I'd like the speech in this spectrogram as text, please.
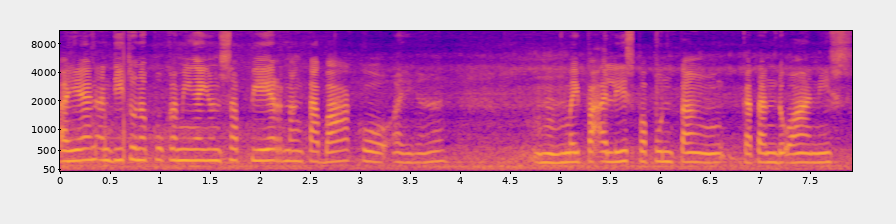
Ayan, andito na po kami ngayon sa pier ng tabako. Ayan. Mm, may paalis papuntang Katanduanis.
